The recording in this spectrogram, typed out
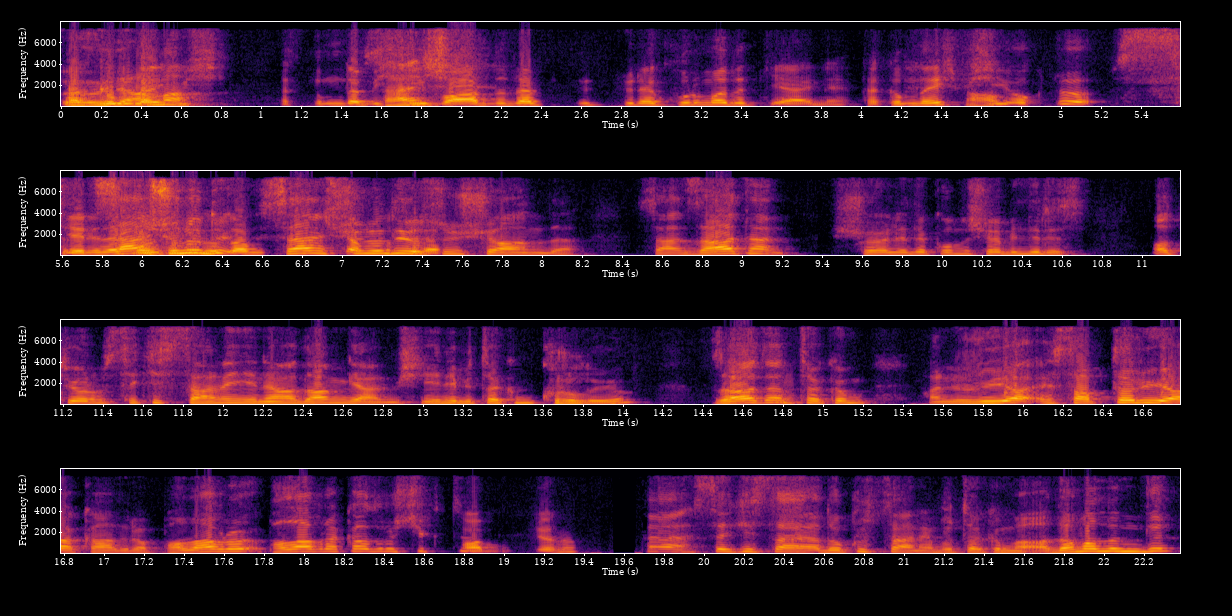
Öyle ama takımda bir sen şey vardı da üstüne kurmadık yani. Takımda hiçbir ya, şey yoktu. Yerine sen şunu sen şunu diyorsun şu anda. Sen zaten şöyle de konuşabiliriz. Atıyorum 8 tane yeni adam gelmiş. Yeni bir takım kuruluyor. Zaten Hı. takım hani rüya hesapta rüya kadro. Palavra, palavra kadro çıktı. Abi canım. He, 8 tane 9 tane bu takıma adam alındı.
